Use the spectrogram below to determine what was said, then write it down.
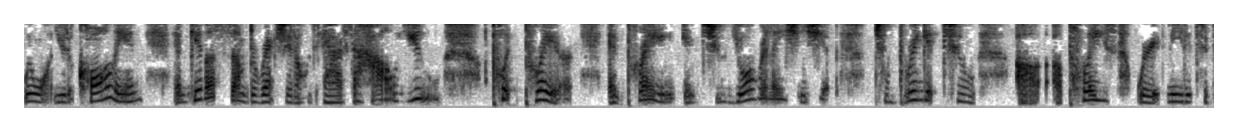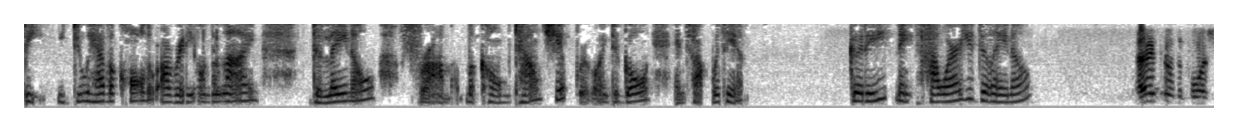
We want you to call in and give us some direction on as to how you put prayer and praying into your relationship to bring it to uh, a place where it needed to be. We do have a caller already on the line, Delano from Macomb Township. We're going to go and talk with him. Good evening. How are you, Delano? Hey, Sister Portia.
